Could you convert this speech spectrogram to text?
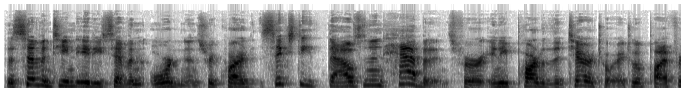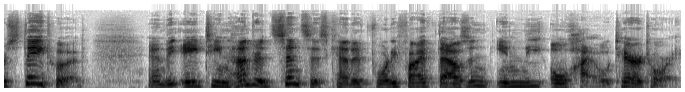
The 1787 ordinance required 60,000 inhabitants for any part of the territory to apply for statehood, and the 1800 census counted 45,000 in the Ohio Territory.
